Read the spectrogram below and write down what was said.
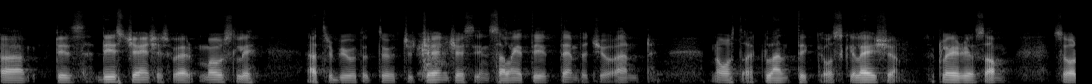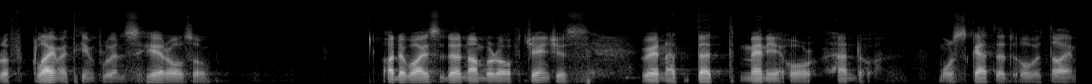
Uh, these, these changes were mostly attributed to, to changes in salinity, temperature, and North Atlantic oscillation. So clearly some sort of climate influence here also. Otherwise, the number of changes were not that many or and more scattered over time.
